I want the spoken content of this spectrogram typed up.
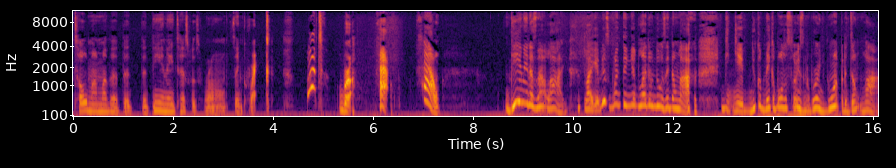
Told my mother that the DNA test was wrong. It's incorrect. What? Bruh. How? How? DNA does not lie. Like if it's one thing your blood don't do is it don't lie. Yeah, you can make up all the stories in the world you want, but it don't lie.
